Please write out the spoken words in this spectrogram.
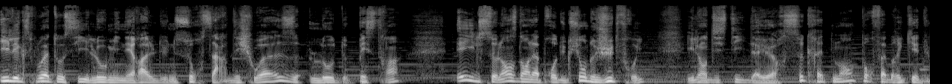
Il exploite aussi l'eau minérale d'une source ardéchoise, l'eau de Pestrin, et il se lance dans la production de jus de fruits. Il en distille d'ailleurs secrètement pour fabriquer du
